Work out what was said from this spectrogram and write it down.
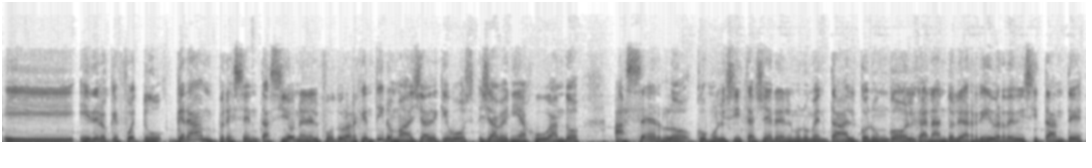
y, y de lo que fue tu gran presentación en el fútbol argentino, más allá de que vos ya venías jugando, hacerlo como lo hiciste ayer en el Monumental, con un gol, ganándole a River de visitante,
